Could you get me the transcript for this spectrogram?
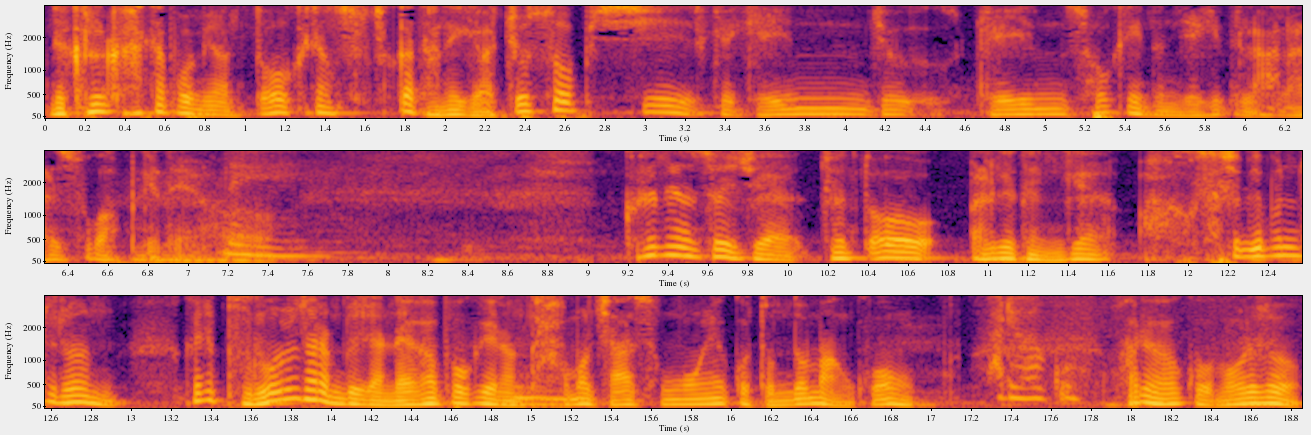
이제 그걸 하다 보면 또 그냥 술집과 다니기 어쩔 수 없이 이렇게 개인 저 개인 속에 있는 얘기들을 안 할 수가 없게 돼요. 네. 그러면서 이제 전또 알게 된게 아, 사실 이분들은 그냥 부러운 사람들이잖아. 내가 보기에는 다뭐자 성공했고 돈도 많고 화려하고. 화려하고 뭐 그래서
